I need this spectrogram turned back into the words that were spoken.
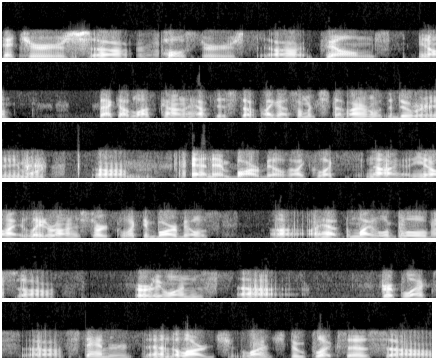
pictures, uh, posters, uh, films. You know, in fact, I've lost count of half this stuff. I got so much stuff I don't know what to do with it anymore. Um, and then barbells, I collect now. You know, I later on I started collecting barbells. Uh, I have the Milo globes, uh, early ones, uh, triplex, uh, standard, and the large large duplexes. Uh,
